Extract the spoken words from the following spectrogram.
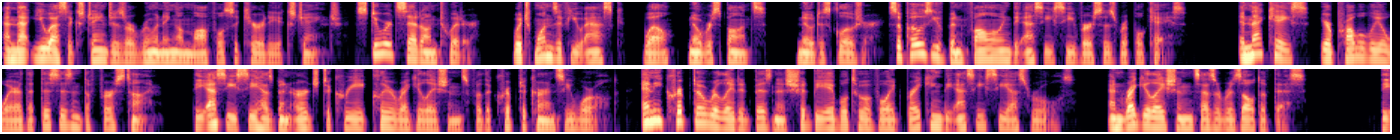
and that U.S. exchanges are ruining unlawful security exchange. Stuart said on Twitter, which ones if you ask, well, no response, no disclosure. Suppose you've been following the SEC versus Ripple case. In that case, you're probably aware that this isn't the first time the SEC has been urged to create clear regulations for the cryptocurrency world. Any crypto related business should be able to avoid breaking the SEC's rules and regulations as a result of this. The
